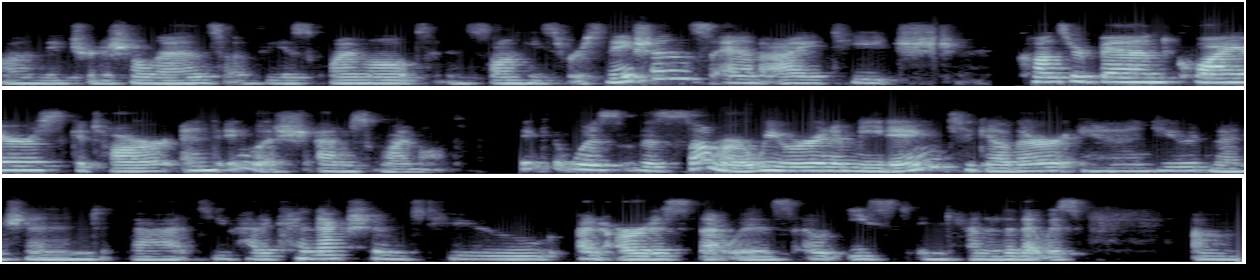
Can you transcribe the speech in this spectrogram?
on the traditional lands of the Esquimalt and Songhees First Nations. And I teach concert band, choirs, guitar, and English at Esquimalt think it was this summer, we were in a meeting together, and you had mentioned that you had a connection to an artist that was out east in Canada that was um,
